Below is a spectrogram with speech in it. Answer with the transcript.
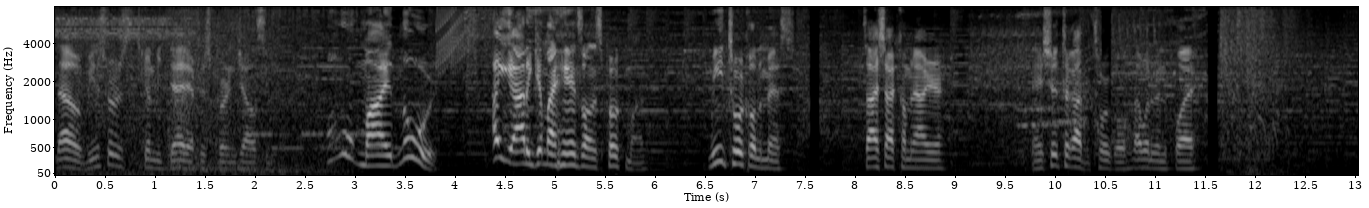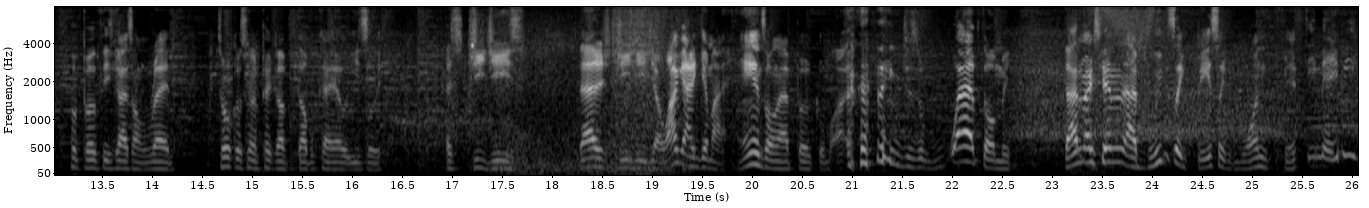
No, Venusaur's gonna be dead after Burning Jealousy. Oh my lord! I gotta get my hands on this Pokemon. We need Torkoal to miss. Psyshock coming out here. And he should have took out the Torkoal. That would have been the play. Put both these guys on red. Torkoal's gonna pick up double KO easily. That's GG's. That is GG. Yo, I gotta get my hands on that Pokemon. that thing just whapped on me. Dynamax Cannon, I believe it's like base like 150 maybe?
